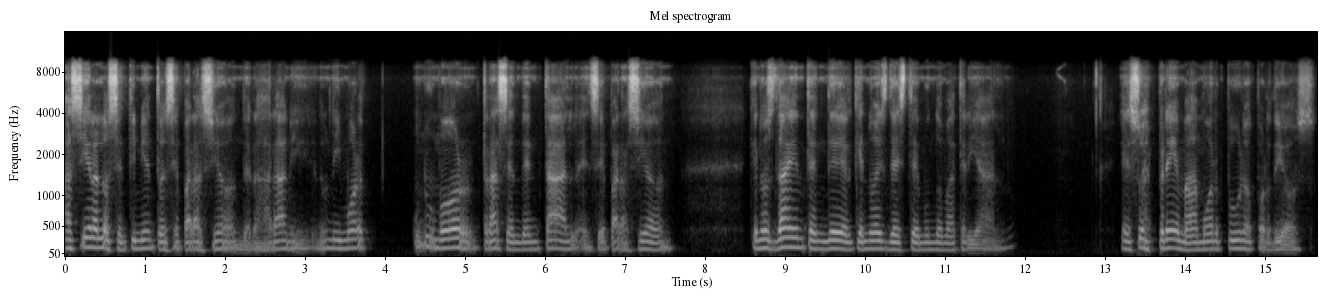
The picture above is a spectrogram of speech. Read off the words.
Así eran los sentimientos de separación de Radharani, de un humor, un humor trascendental en separación que nos da a entender que no es de este mundo material. Eso es prema, amor puro por Dios.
